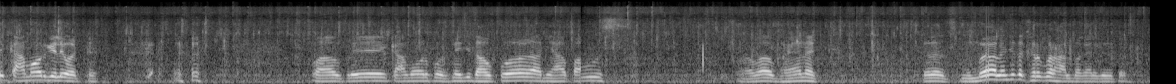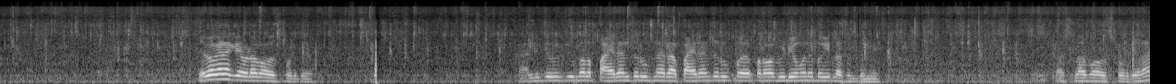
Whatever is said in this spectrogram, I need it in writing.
ते कामावर गेले वाटतं. बापरे कामावर पोचण्याची धावपळ आणि हा पाऊस. बाबा भयानक. खरंच मुंबईवाल्यांचे तर खरोखर हाल बघायला गेले तर. हे बघा ना केवढा पाऊस पडतोय. खाली तुम्ही तुम्हाला पायऱ्यांचं रूप नाही राहा पायऱ्यांचं रूप परवा व्हिडिओमध्ये बघितलं असेल तुम्ही. कसला पाऊस पडतो ना.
